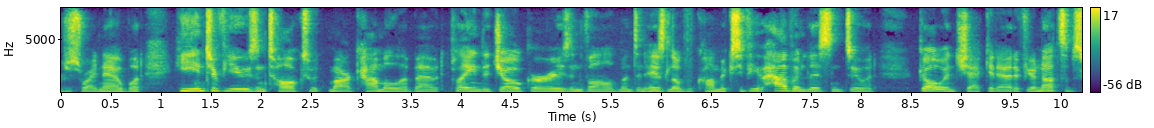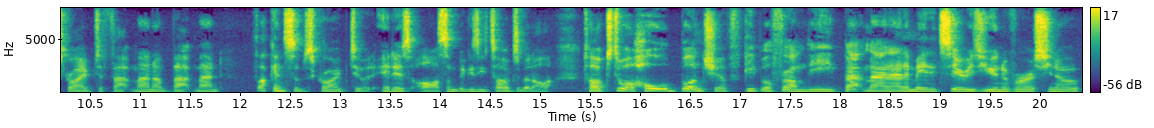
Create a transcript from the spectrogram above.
just right now. But he interviews and talks with Mark Hamill about playing the Joker, his involvement, and his love of comics. If you haven't listened to it, go and check it out. If you're not subscribed to Fat Man on Batman, fucking subscribe to it. It is awesome because he talks about all talks to a whole bunch of people from the Batman animated series universe. You know,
